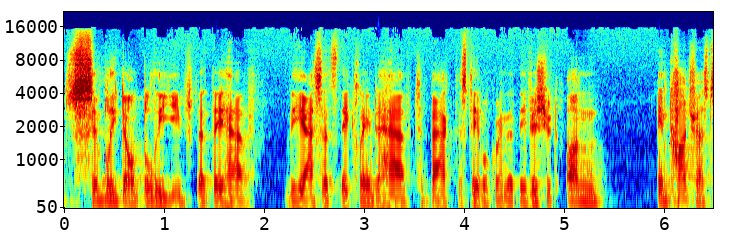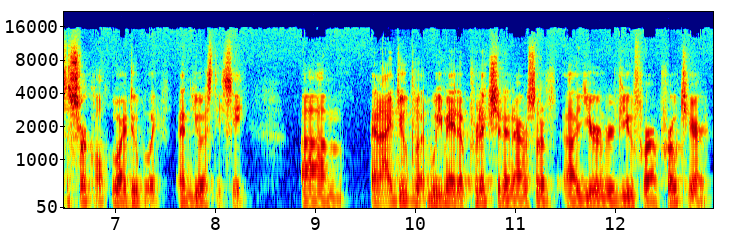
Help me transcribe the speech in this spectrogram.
simply don't believe that they have the assets they claim to have to back the stablecoin that they've issued. On, in contrast to Circle, who I do believe, and USDC. Um, and I do we made a prediction in our sort of uh, year in review for our pro tier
